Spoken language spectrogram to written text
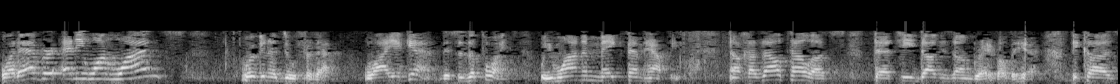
Whatever anyone wants, we're going to do for them. Why again? This is the point. We want to make them happy. Now Chazal tell us that he dug his own grave over here. Because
